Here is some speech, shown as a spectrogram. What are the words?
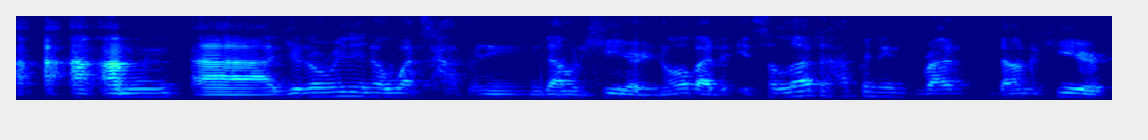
I, am uh, you don't really know what's happening down here, know, but it's a lot happening right down here.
